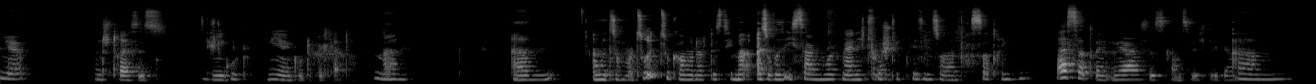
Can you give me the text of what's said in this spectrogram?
Ja. Und Stress ist nie, gut. nie ein guter Begleiter. Nein. Ähm, um jetzt nochmal zurückzukommen auf das Thema, also was ich sagen wollte, wäre nicht Frühstück gewesen, sondern Wasser trinken. Wasser trinken, ja, das ist ganz wichtig. Ja. Ähm,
